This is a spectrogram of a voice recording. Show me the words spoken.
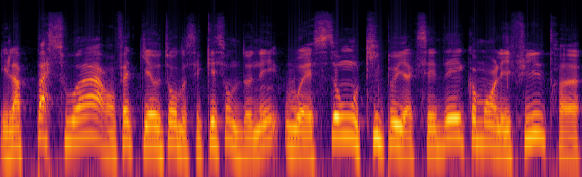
et la passoire en fait qui est autour de ces questions de données, où elles sont, qui peut y accéder, comment on les filtre.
